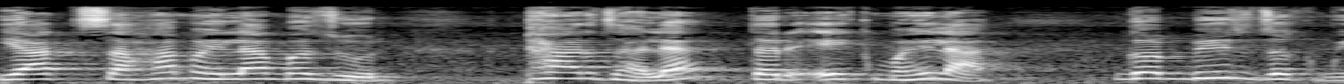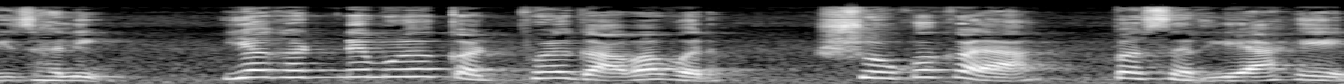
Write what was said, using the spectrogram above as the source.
यात सहा महिला मजूर ठार झाल्या तर एक महिला गंभीर जखमी झाली. या घटनेमुळे कटफळ गावावर शोककळा पसरली आहे.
